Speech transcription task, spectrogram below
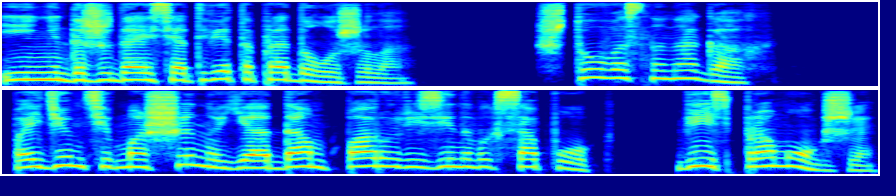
и, не дожидаясь ответа, продолжила. «Что у вас на ногах? Пойдемте в машину, я отдам пару резиновых сапог. Весь промок же».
